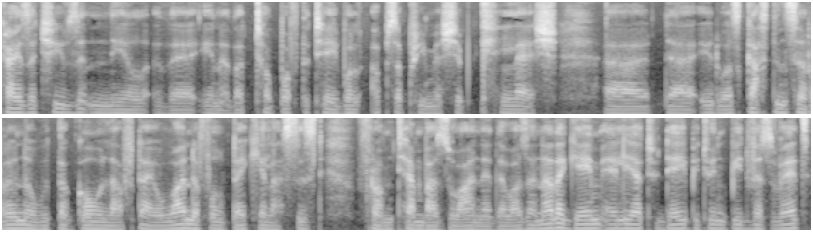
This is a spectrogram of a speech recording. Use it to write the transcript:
Kaizer Chiefs nil there in the top of the table, Absa Premiership clash. Uh, it was Gaston Sirino with the goal after a wonderful backheel assist from Themba Zwane. There was another game earlier today between Bidvest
